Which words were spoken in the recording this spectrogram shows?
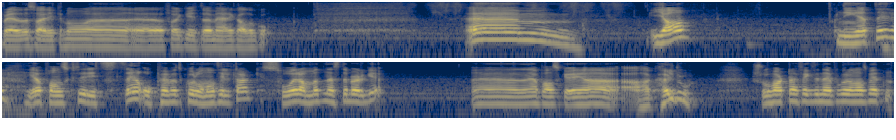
ble det dessverre ikke noe uh, for å kvitte med Erik Kalle Co. Um, ja Nyheter. Japansk turiststed opphevet koronatiltak. Så rammet neste bølge. Eh, den japanske øya Hakaido slo hardt og effektivt ned på koronasmitten.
